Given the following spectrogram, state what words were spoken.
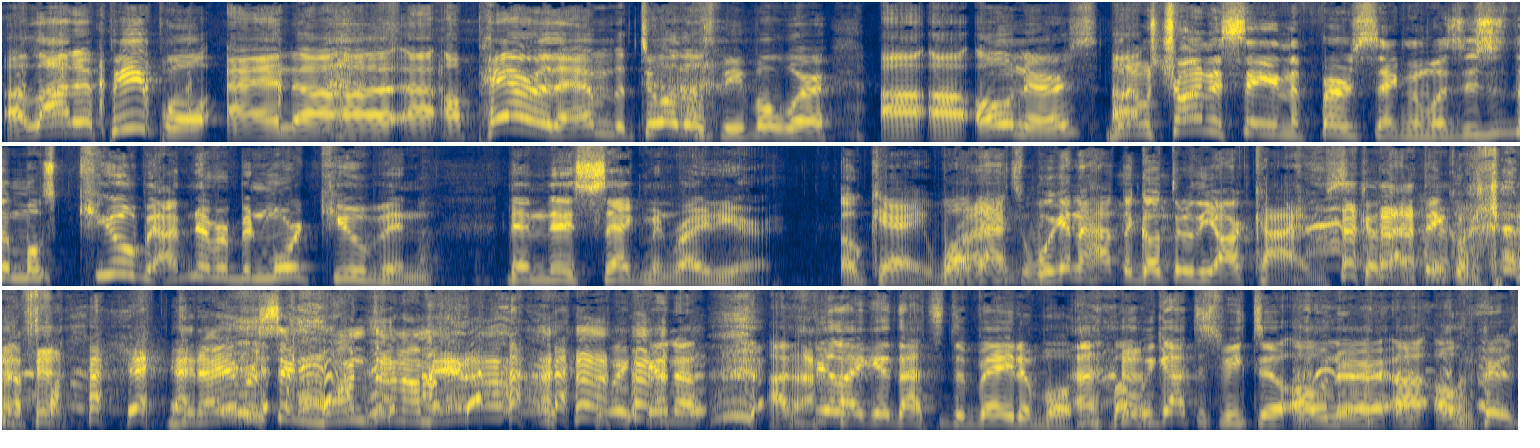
a lot of people, and uh, uh, uh, a pair of them, two of those people were uh, uh, owners. What I was trying to say in the first segment was this is the most Cuban. I've never been more Cuban than this segment right here. Okay, well, Right? that's we're gonna have to go through the archives because I think we're gonna find. Did I ever say Guantanamera? we're gonna. I feel like that's debatable, but we got to speak to owner uh, owners.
